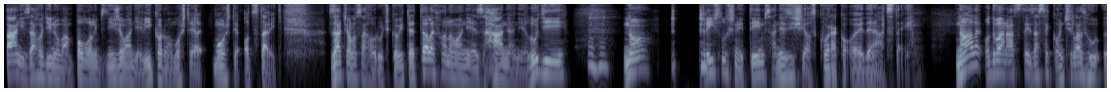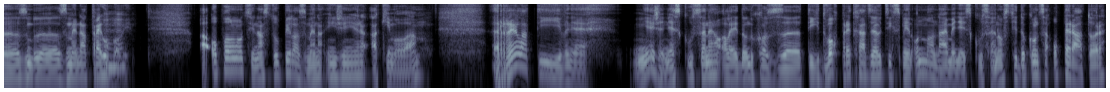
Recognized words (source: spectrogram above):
páni za hodinu vám povolím znižovanie výkonu a môžete, môžete odstaviť. Začalo sa horúčkovité telefonovanie, zháňanie ľudí. Uh-huh. No, príslušný tým sa nezišiel skôr ako o 11. No ale o 12. zase končila zhu, e, z, e, zmena Trehubovi. Uh-huh. A o polnoci nastúpila zmena inžiniera Akimova. Relatívne nie že neskúseného, ale jednoducho z tých dvoch predchádzajúcich smien on mal najmenej skúsenosti. Dokonca operátor,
